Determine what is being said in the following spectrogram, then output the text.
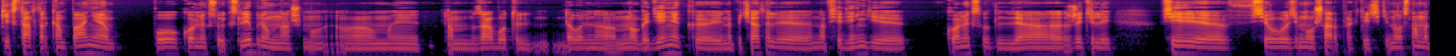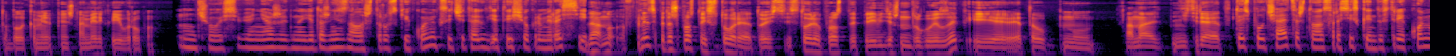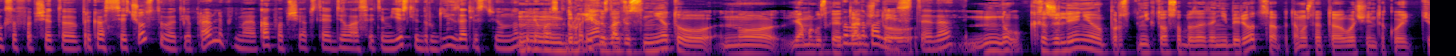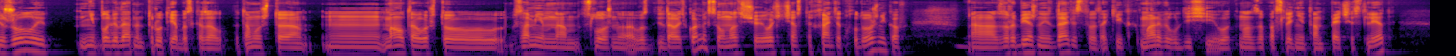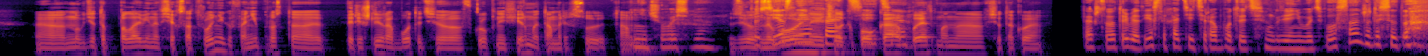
кикстартер-компания по комиксу «Экслибриум» нашему. Э, мы там заработали довольно много денег и напечатали на все деньги комиксы для жителей все, всего земного шара практически. Но в основном это было, конечно, Америка и Европа. Ничего себе, неожиданно. Я даже не знала, что русские комиксы читают где-то еще, кроме России. Да, ну, в принципе, это же просто история. То есть историю просто переведешь на другой язык, и это, ну, она не теряет. То есть получается, что у нас российская индустрия комиксов вообще-то прекрасно себя чувствует, я правильно понимаю? Как вообще обстоят дела с этим? Есть ли другие издательства? Много ли у вас Других издательств нету, но я могу сказать Вы так, что... да? Ну, к сожалению, просто никто особо за это не берется, потому что это очень такой тяжелый неблагодарный труд, я бы сказал, потому что мало того, что самим нам сложно издавать комиксы, у нас еще и очень часто хантят художников, а зарубежные издательства, такие как Marvel, DC, вот у нас за последние там 5-6 лет, э, ну, где-то половина всех сотрудников, они просто перешли работать э, в крупные фирмы, там рисуют там Ничего себе. Звездные есть, войны, Человека-паука. Бэтмена, все такое. Так что вот, ребят, если хотите работать где-нибудь в Лос-Анджелесе, то...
